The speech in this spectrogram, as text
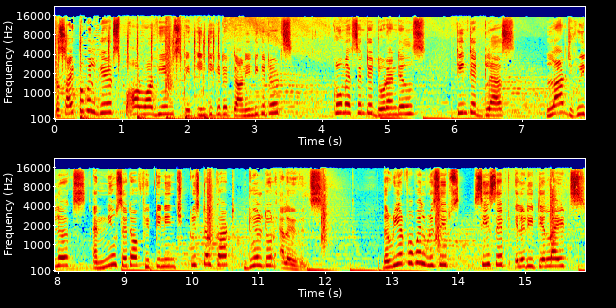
The side profile gets power RVMs with integrated turn indicators, chrome accented door handles, tinted glass, large wheel arcs and new set of 15-inch crystal cut dual tone alloy wheels. The rear profile receives C-shaped LED tail lights,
